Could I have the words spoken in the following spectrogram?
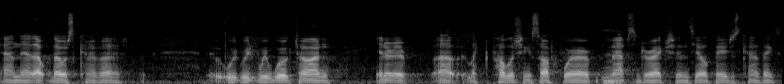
and that that was kind of a we, we, we worked on internet uh, like publishing software, maps and directions, yellow pages, kind of things,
